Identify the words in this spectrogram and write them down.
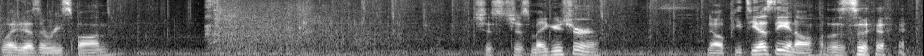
What, he doesn't respawn? Just, just making sure. No, PTSD and all.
